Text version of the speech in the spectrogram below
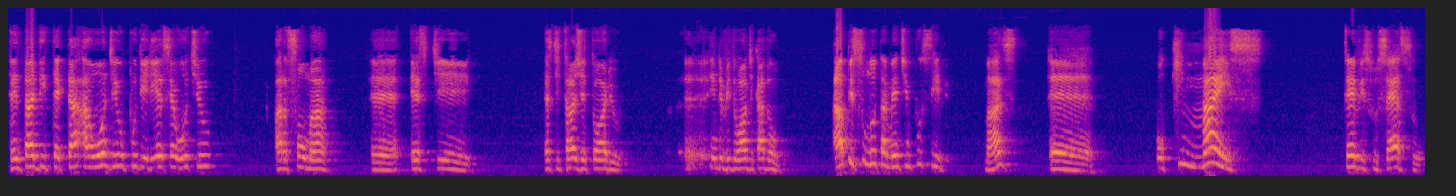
tentar detectar aonde eu poderia ser útil para somar é, este este trajetório eh, individual de cada um. Absolutamente impossível. Mas é, o que mais teve sucesso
